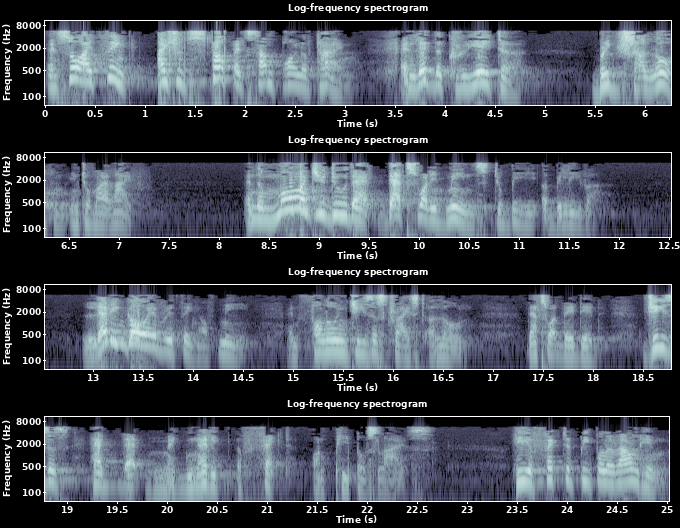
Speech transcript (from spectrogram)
And so I think I should stop at some point of time and let the Creator bring shalom into my life. And the moment you do that, that's what it means to be a believer. Letting go everything of me and following Jesus Christ alone. That's what they did. Jesus had that magnetic effect on people's lives. He affected people around him.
